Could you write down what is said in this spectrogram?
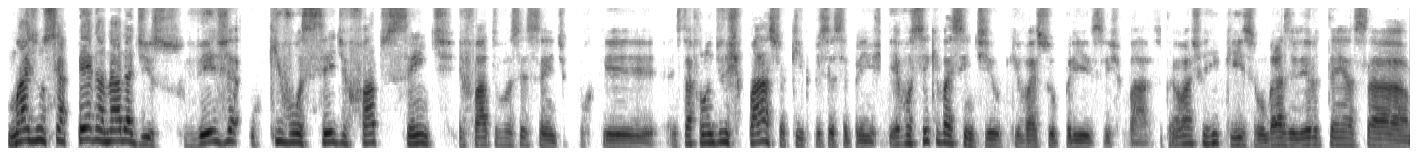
mas não se apega a nada disso. Veja o que você de fato sente, de fato você sente, porque a gente está falando de um espaço aqui que precisa ser preenchido. E é você que vai sentir o que vai suprir esse espaço. Então eu acho riquíssimo. O brasileiro tem essa,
